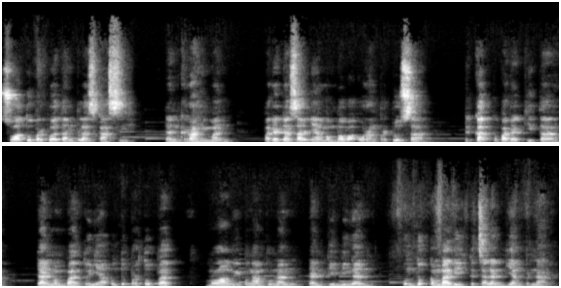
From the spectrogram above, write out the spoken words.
Suatu perbuatan belas kasih dan kerahiman pada dasarnya membawa orang berdosa dekat kepada kita dan membantunya untuk bertobat melalui pengampunan dan bimbingan untuk kembali ke jalan yang benar.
